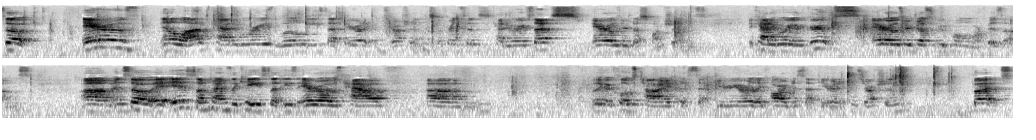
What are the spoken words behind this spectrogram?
So arrows in a lot of categories will be set theoretic constructions. So for instance, category of sets, arrows are just functions. The category of groups, arrows are just group homomorphisms. Um, and so it is sometimes the case that these arrows have um, like a close tie to set theory or like are just set theoretic constructions. But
